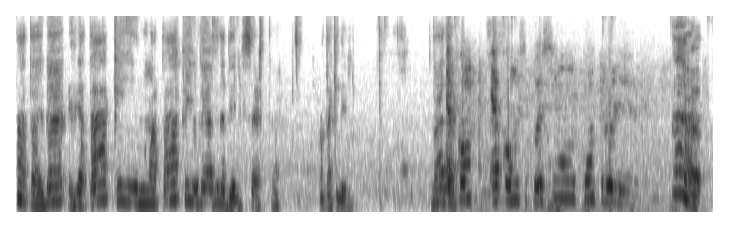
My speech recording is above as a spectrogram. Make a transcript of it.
Ah tá, ele, ganha, ele ataca e não ataca e eu ganho a vida dele, certo? O ataque dele. Nada. É como, é como se fosse um controle. É.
